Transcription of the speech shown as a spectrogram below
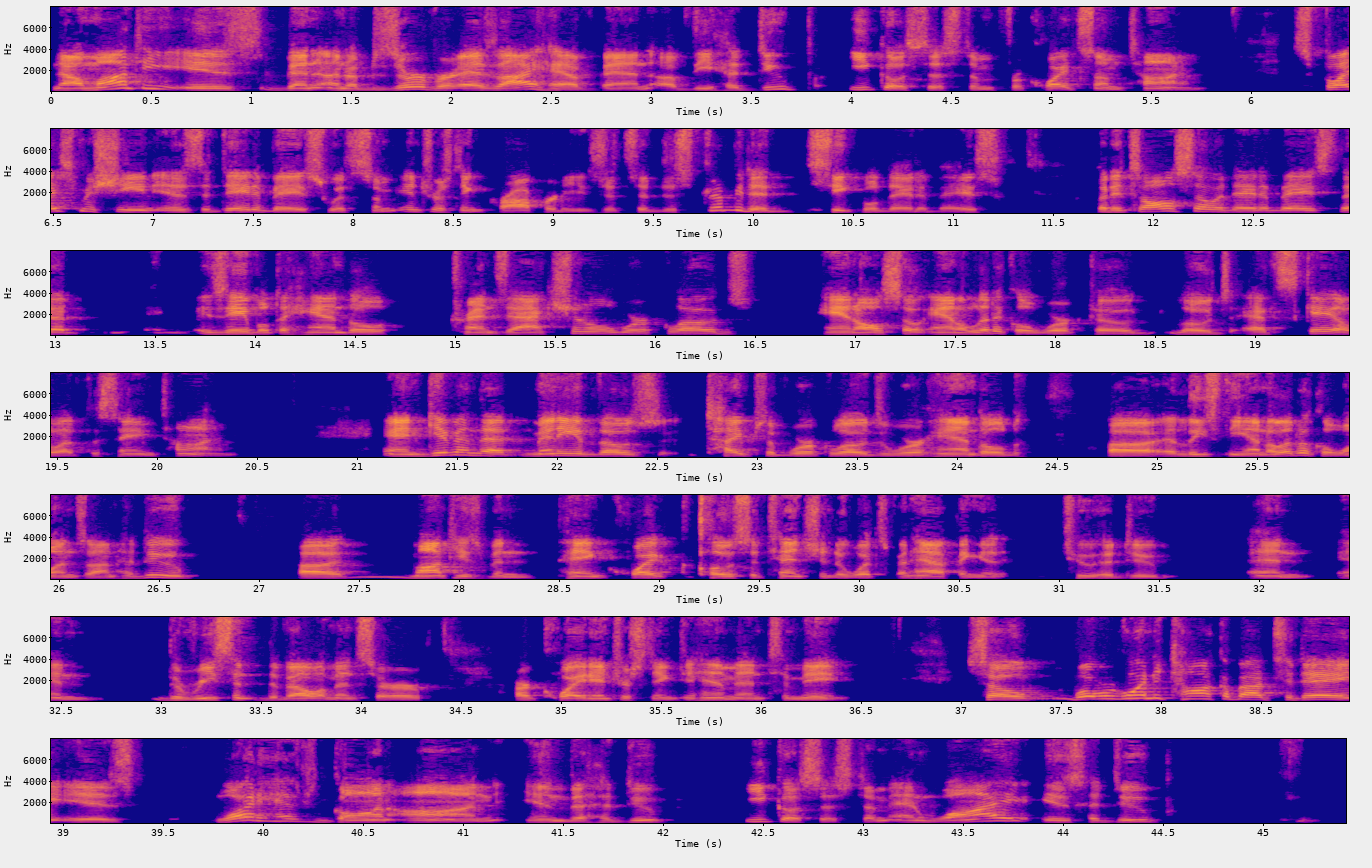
Now, Monte has been an observer, as I have been, of the Hadoop ecosystem for quite some time. Splice Machine is a database with some interesting properties. It's a distributed SQL database, but it's also a database that is able to handle transactional workloads and also analytical workloads at scale at the same time. And given that many of those types of workloads were handled, uh, at least the analytical ones on Hadoop, uh, Monte's been paying quite close attention to what's been happening to Hadoop, and and the recent developments are are quite interesting to him and to me. So, what we're going to talk about today is what has gone on in the Hadoop ecosystem and why is Hadoop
